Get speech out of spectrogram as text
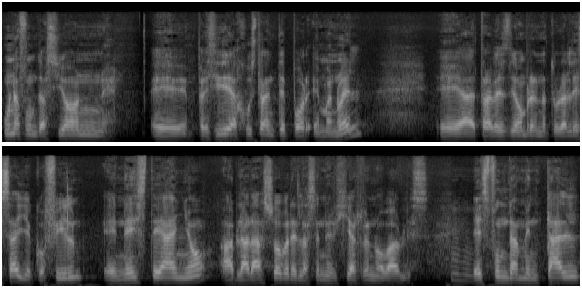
una fundación eh, presidida justamente por Emanuel. Eh, a través de Hombre Naturaleza y Ecofilm en este año hablará sobre las energías renovables. Es fundamental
